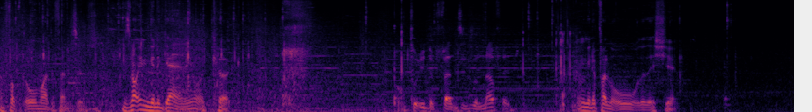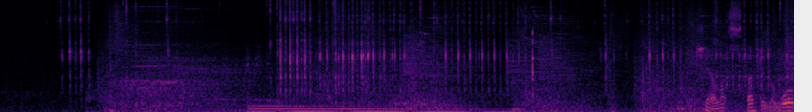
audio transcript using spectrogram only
I fucked all my defensives. He's not even gonna get any more cook. Popped all your defenses and nothing. I'm gonna pull all of this shit. Shit, I'm not stuck in the wall.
